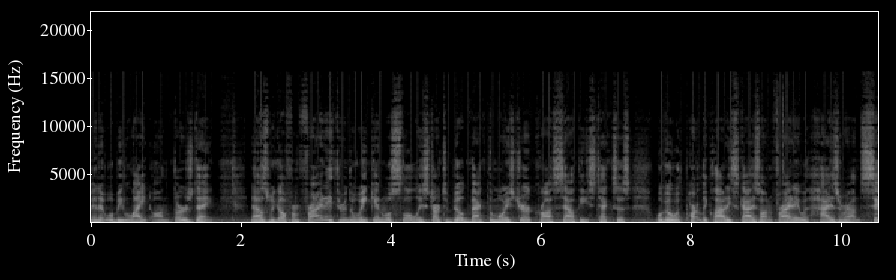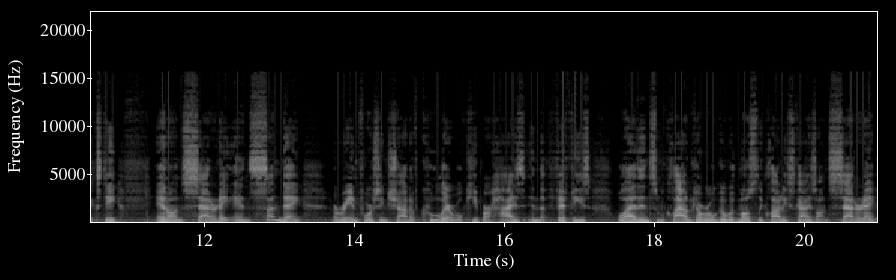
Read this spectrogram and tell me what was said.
and it will be light on Thursday. Now, as we go from Friday through the weekend, we'll slowly start to build back the moisture across southeast Texas. We'll go with partly cloudy skies on Friday with highs around 60. And on Saturday and Sunday, a reinforcing shot of cool air will keep our highs in the 50s. We'll add in some cloud cover. We'll go with mostly cloudy skies on Saturday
